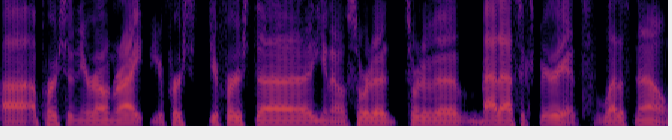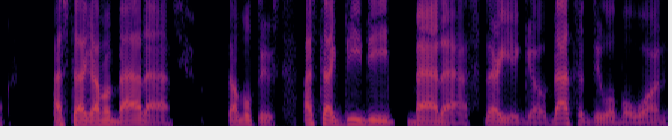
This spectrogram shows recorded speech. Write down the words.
uh, a person in your own right? Your first your first uh, you know sort of sort of a badass experience. Let us know. Hashtag I'm a badass. Double deuce. Hashtag DD badass. There you go. That's a doable one.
